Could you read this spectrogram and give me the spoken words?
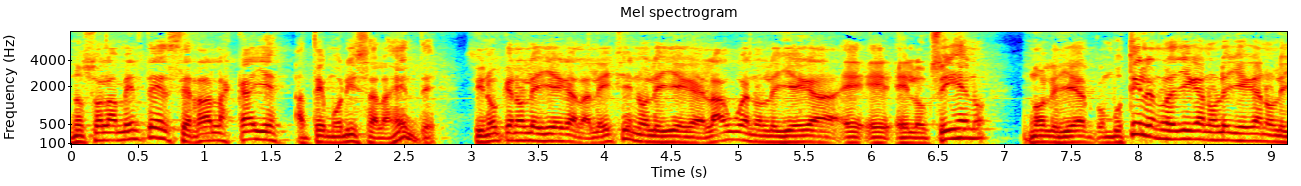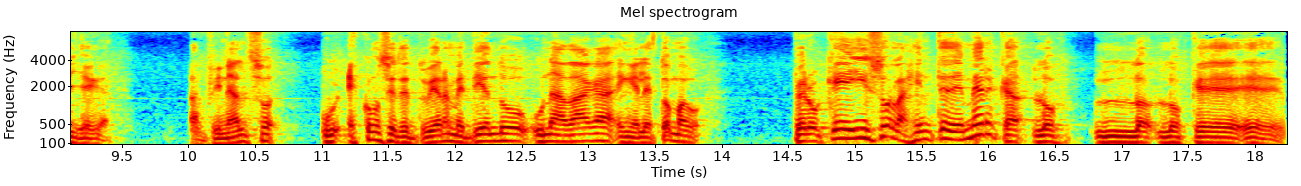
no solamente cerrar las calles atemoriza a la gente, sino que no le llega la leche, no le llega el agua, no le llega eh, eh, el oxígeno, no le llega el combustible, no le llega, no le llega, no le llega. Al final es como si te estuvieras metiendo una daga en el estómago. Pero ¿qué hizo la gente de Merca? Los, los, que,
